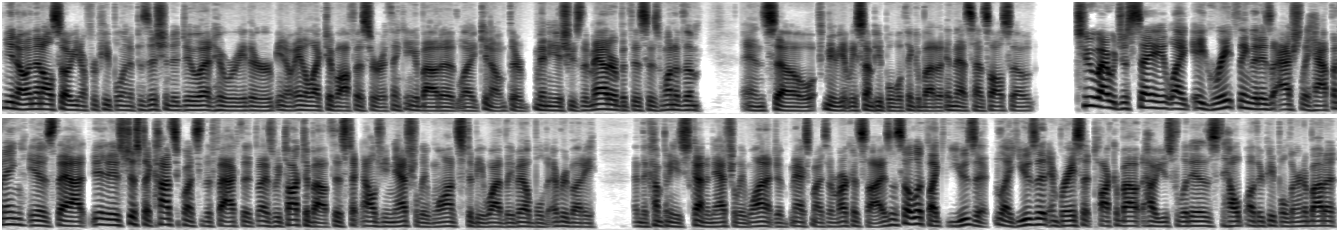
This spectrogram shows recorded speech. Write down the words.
You know, and then also, you know, for people in a position to do it who are either, you know, in elective office or thinking about it, like, you know, there are many issues that matter, but this is one of them. And so maybe at least some people will think about it in that sense also. Two, I would just say, like, a great thing that is actually happening is that it is just a consequence of the fact that, as we talked about, this technology naturally wants to be widely available to everybody. And the companies kind of naturally want it to maximize their market size. And so, look, like, use it, like, use it, embrace it, talk about how useful it is to help other people learn about it.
